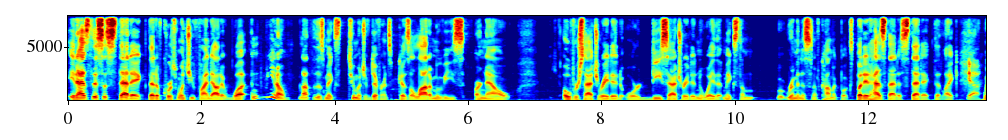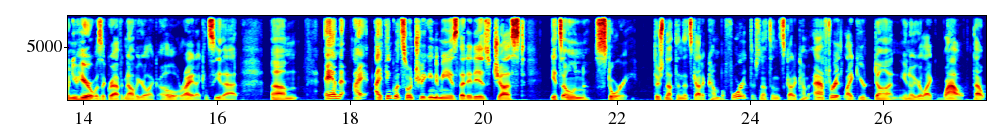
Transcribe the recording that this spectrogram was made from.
it has this aesthetic that, of course, once you find out it what, and you know, not that this makes too much of a difference because a lot of movies are now oversaturated or desaturated in a way that makes them reminiscent of comic books. But it has that aesthetic that, like, Yeah. when you hear it was a graphic novel, you're like, oh, right, I can see that. Um, and I I think what's so intriguing to me is that it is just its own story. There's nothing that's got to come before it. There's nothing that's got to come after it. Like you're done. You know, you're like, wow, that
